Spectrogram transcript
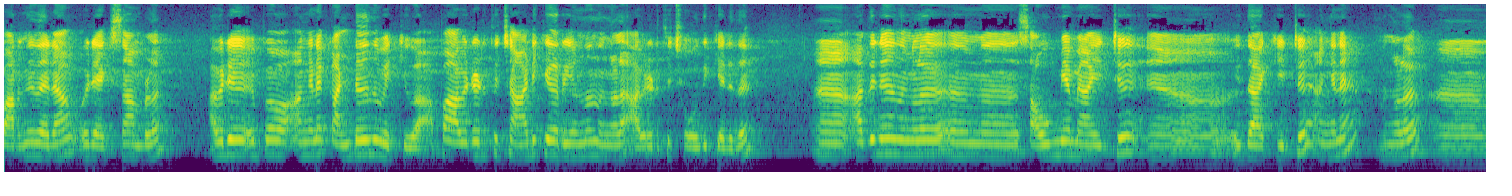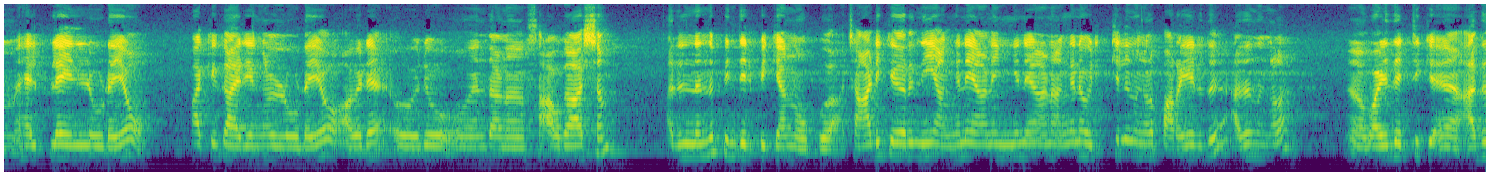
പറഞ്ഞു തരാം ഒരു എക്സാമ്പിൾ അവർ ഇപ്പോൾ അങ്ങനെ കണ്ടെന്ന് വെക്കുക. അപ്പോൾ അവരുടെ അടുത്ത് ചാടി കയറിയൊന്നും നിങ്ങൾ അവരുടെ അടുത്ത് ചോദിക്കരുത് അതിന് നിങ്ങൾ സൗമ്യമായിട്ട് ഇതാക്കിയിട്ട് അങ്ങനെ നിങ്ങൾ ഹെൽപ്പ് ലൈനിലൂടെയോ ബാക്കി കാര്യങ്ങളിലൂടെയോ അവരെ ഒരു എന്താണ് സാവകാശം അതിൽ നിന്ന് പിന്തിരിപ്പിക്കാൻ നോക്കുക. ചാടിക്കയറി നീ അങ്ങനെയാണ് ഇങ്ങനെയാണ് അങ്ങനെ ഒരിക്കലും നിങ്ങൾ പറയരുത്. അത് നിങ്ങൾ വഴിതെറ്റിക്ക അത്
